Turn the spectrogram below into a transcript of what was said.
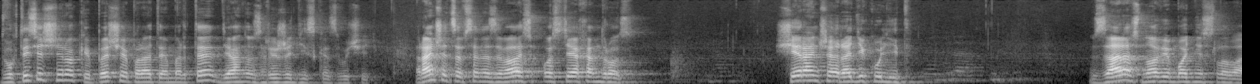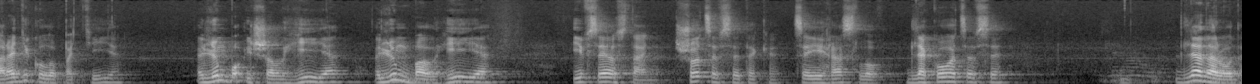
2000 роки перші апарати МРТ, діагноз грижа диска звучить. Раніше це все називалось остеохондроз. Ще раніше радикуліт. Зараз нові модні слова: радикулопатія, люмбоішалгія, люмбалгія і все останнє. Що це все таке? Це ігра слов. Для кого це все? Для народу.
